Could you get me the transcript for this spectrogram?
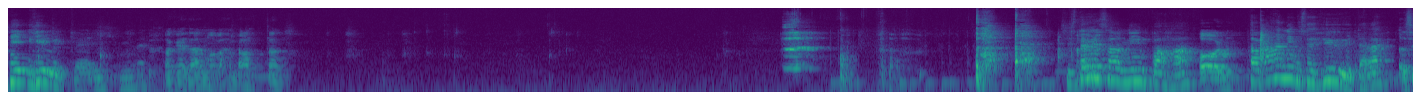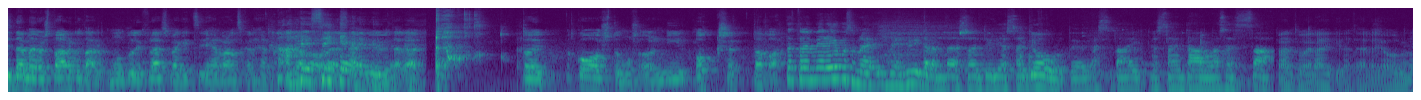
niin ilkeä ihminen. Okei, tää mua vähän pelottaa. Siis se on niin paha. On. Tää on vähän niinku se hyytelö. Sitä mä just tarkoitan. Mulla tuli flashbackit siihen Ranskan Ai, herkkujouluun siihen hyytelöön. Toi koostumus on niin oksettava. Tästä tulee mieleen joku semmonen ihmeen hyytelö, mitä jossain tyyli jossain joulupöydässä tai jossain tällaisessa. Mä en tuu enää ikinä teille jouluna.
